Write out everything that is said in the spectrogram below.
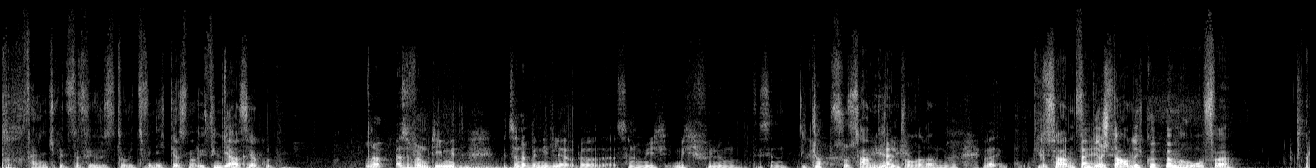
Puh, Feinspitz dafür ist glaube ich zu wenig gegessen, aber ich finde die auch Okay. sehr gut. Ja, also vor allem die mit, mit so einer Vanille oder so einer Milch, Milchfüllung, die sind Ich glaube, so sind die einfach, oder? Aber ich Die glaub, sind, finde ich, erstaunlich gut beim Hofer. Ja,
